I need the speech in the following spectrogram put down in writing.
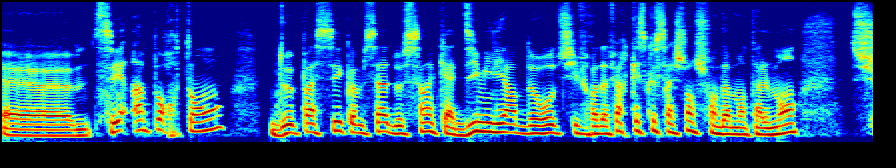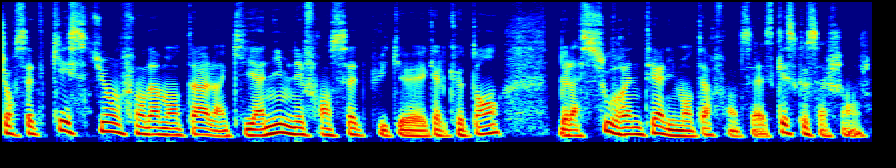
Euh, c'est important de passer comme ça de 5 à 10 milliards d'euros de chiffre d'affaires. Qu'est-ce que ça change fondamentalement sur cette question fondamentale hein, qui anime les Français depuis quelques temps de la souveraineté alimentaire française? Qu'est-ce que ça change?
